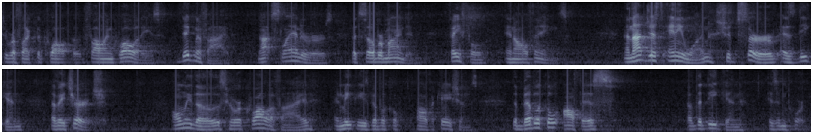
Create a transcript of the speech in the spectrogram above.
to reflect the qual- following qualities dignified, not slanderers, but sober minded, faithful in all things. Now, not just anyone should serve as deacon of a church only those who are qualified and meet these biblical qualifications. The biblical office of the deacon is important.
